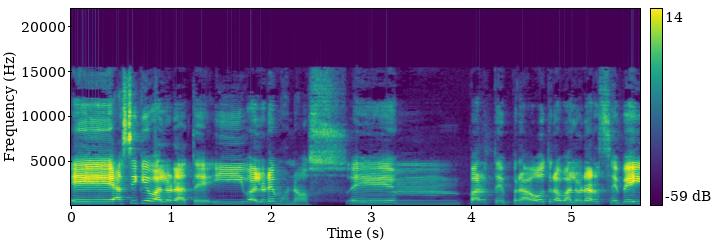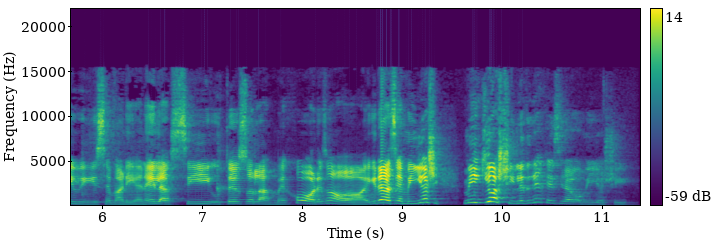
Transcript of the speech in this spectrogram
Eh, así que valorate y valorémonos. Eh, parte para otra, valorarse, baby, dice Marianela. Sí, ustedes son las mejores. Ay, gracias, mi Yoshi. Mi Yoshi, le tenías que decir algo a mi Yoshi.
